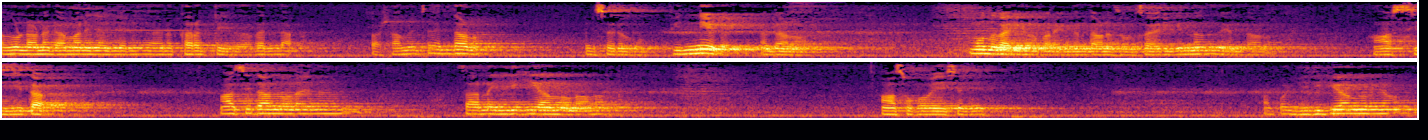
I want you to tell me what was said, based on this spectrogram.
അതുകൊണ്ടാണ് രാമാനുജാചാര്യ അതിനെ കറക്റ്റ് ചെയ്തത് അതല്ല. ഭാഷ എന്ന് വെച്ചാൽ എന്താണ്? സ്വരൂപം പിന്നീട് എന്താണ്? മൂന്ന് കാര്യങ്ങൾ പറയുന്നത് എന്താണ് സംസാരിക്കുന്നത്? എന്താണ്? ആസീത എന്ന് പറയുന്നത് സാറിന് ഇരിക്കുക എന്നുള്ളതാണ് ആ സുഖവേശന് അപ്പോൾ ഇരിക്കുക എന്ന് പറഞ്ഞാൽ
